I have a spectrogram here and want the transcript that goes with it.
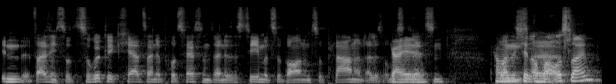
in, weiß nicht, so zurückgekehrt, seine Prozesse und seine Systeme zu bauen und zu planen und alles umzusetzen. Geil. Kann man und, sich den auch äh, mal ausleihen?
